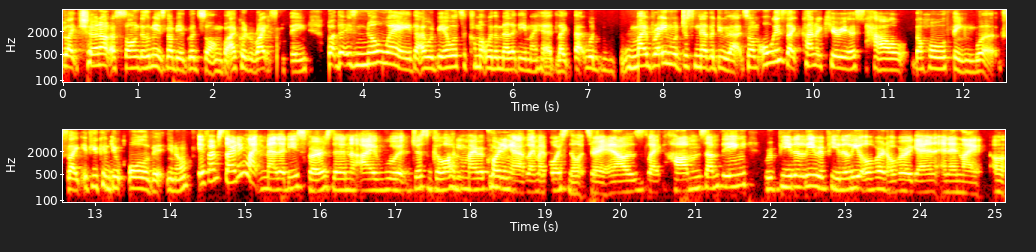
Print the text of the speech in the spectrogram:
like churn out a song. Doesn't mean it's going to be a good song but i could write something. But there is no way that i would be able to come up with a melody in my head. Like that would my brain would just never do that. So i'm always like kind of curious how the whole thing works. Like if you can do all of it you know? If i'm starting like melodies first then i would just go on my recording mm-hmm. app like my voice notes right? And i was like hum something repeatedly repeatedly over and over again. And then like uh,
